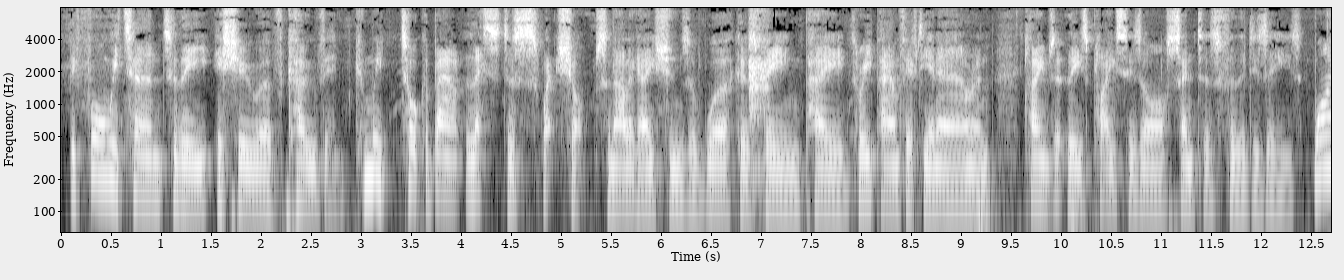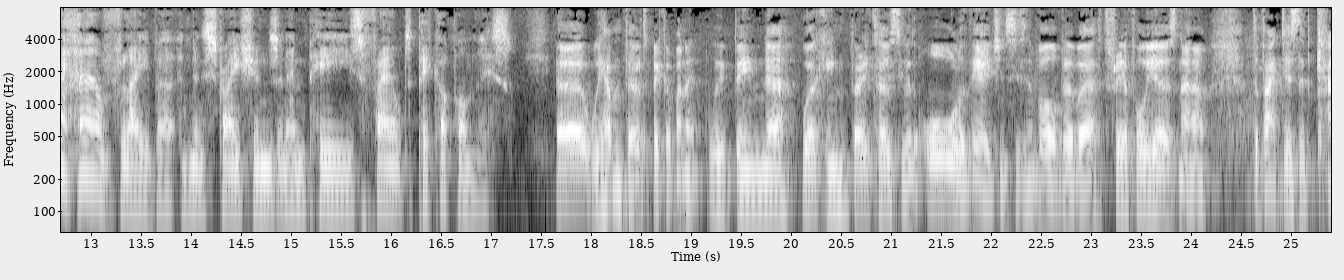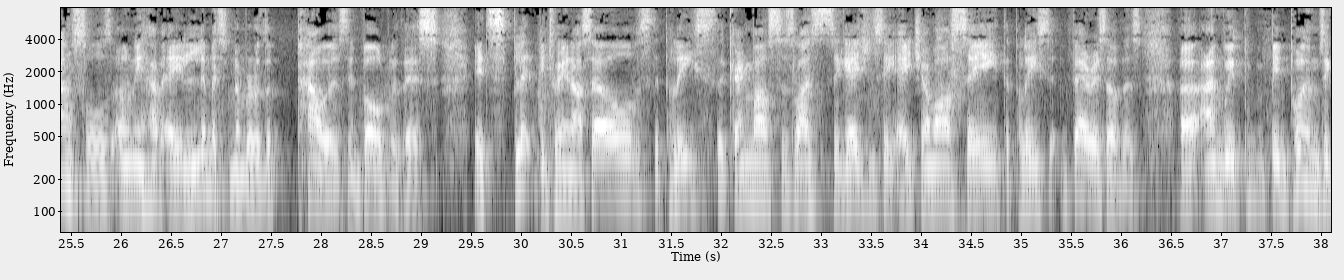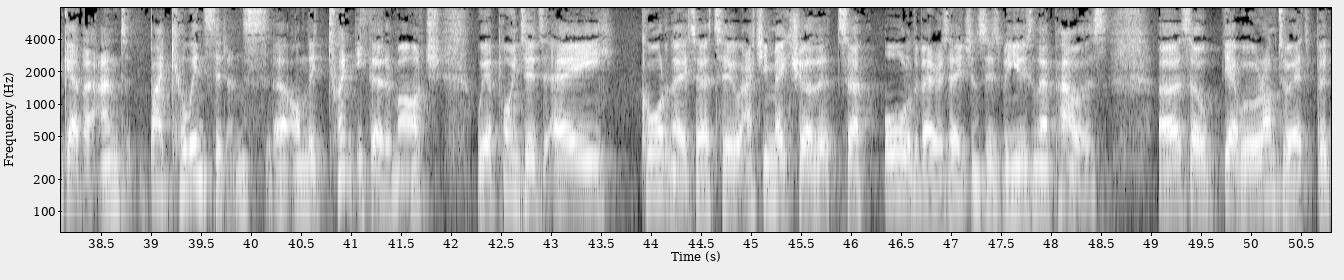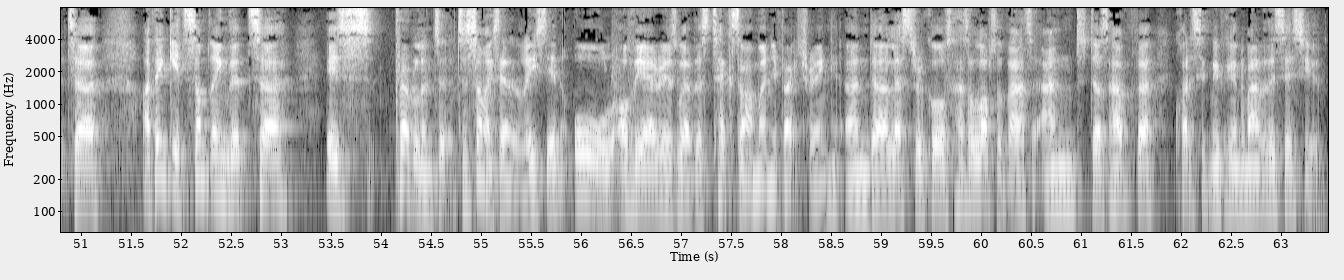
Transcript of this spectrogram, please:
Before we turn to the issue of COVID, can we talk about Leicester's sweatshops and allegations of workers being paid £3.50 an hour and claims that these places are centres for the disease? Why have Labour administrations and MPs failed to pick up on this? Uh, we haven't failed to pick up on it. We've been uh, working very closely with all of the agencies involved over three or four years now. The fact is that councils only have a limited number of the powers involved with this. It's split between ourselves, the police, the Gangmasters Licensing Agency, HMRC, the police, various others. Uh, and we've been pulling them together. And by coincidence, uh, on the 23rd of March, we appointed a coordinator to actually make sure that uh, all of the various agencies were using their powers. Uh, so yeah, we were onto it, but uh, I think it's something that uh, is prevalent to some extent, at least, in all of the areas where there's textile manufacturing, and uh, Leicester, of course, has a lot of that and does have uh, quite a significant amount of this issue.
